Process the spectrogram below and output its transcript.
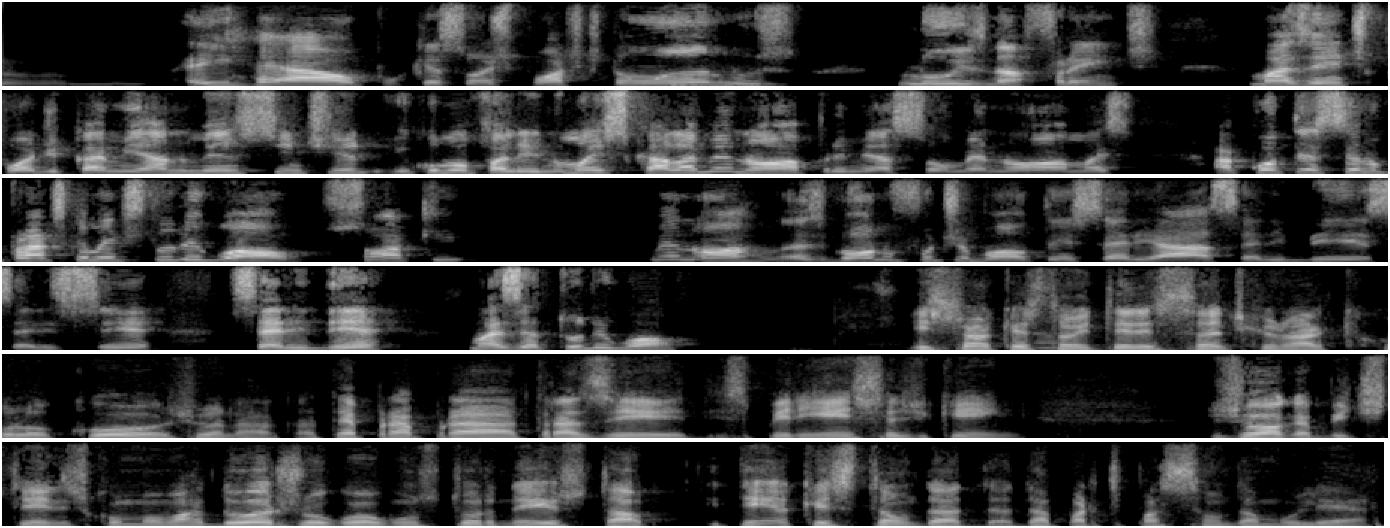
é irreal, porque são esportes que estão uhum. anos luz na frente. Mas a gente pode caminhar no mesmo sentido e, como eu falei, numa escala menor, premiação menor, mas acontecendo praticamente tudo igual, só que menor. Mas igual no futebol, tem Série A, Série B, Série C, Série D, mas é tudo igual. Isso é uma questão interessante que o Narc colocou, Joana, até para trazer experiência de quem joga beach tênis como amador, jogou alguns torneios e tal, e tem a questão da, da, da participação da mulher.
